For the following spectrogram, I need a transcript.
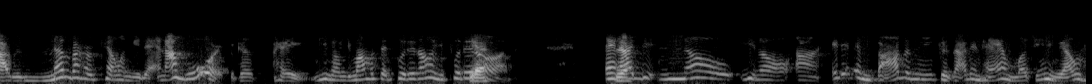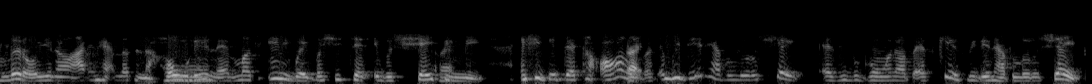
I remember her telling me that, and I wore it because, hey, you know, your mama said put it on, you put it Yeah. on. And Yeah. I didn't know, you know, uh, it didn't bother me because I didn't have much anyway. I was little, you know, I didn't have nothing to hold Mhm. in that much anyway. But she said it was shaping Right. me, and she did that to all Right. of us. And we did have a little shape as we were growing up as kids. We did have a little shape.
